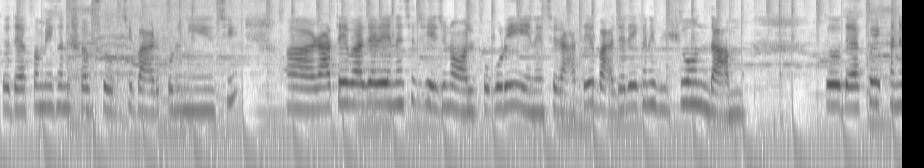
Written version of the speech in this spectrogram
তো দেখো আমি এখানে সব সবজি বার করে নিয়েছি। রাতের বাজারে এনেছে, সেই জন্য অল্প করেই এনেছে। রাতের বাজারে এখানে ভীষণ দাম। তো দেখো এখানে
